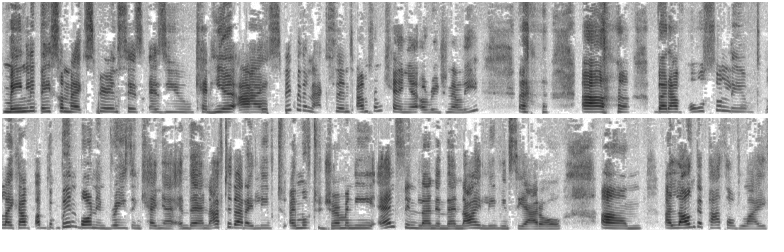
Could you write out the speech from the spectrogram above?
mainly based on my experiences. As you can hear i speak with an accent. I'm from kenya originally. Uh, but i've also lived like I've, I've, been born and raised in kenya. And then after that i lived i moved to germany. And finland and then now i live in seattle um, along the path of life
